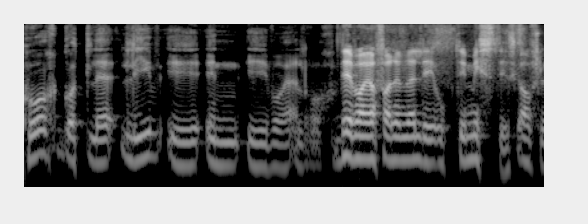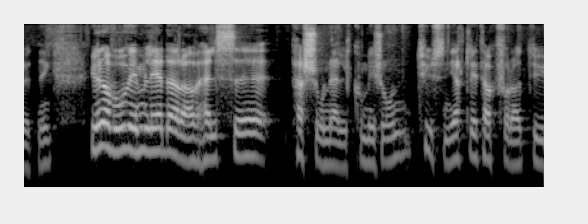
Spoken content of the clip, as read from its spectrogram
kår, godt le, liv i, inn i våre eldre år. Det var iallfall en veldig optimistisk avslutning. Gunnar Bovim, leder av Helsepersonellkommisjonen, tusen hjertelig takk for at du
